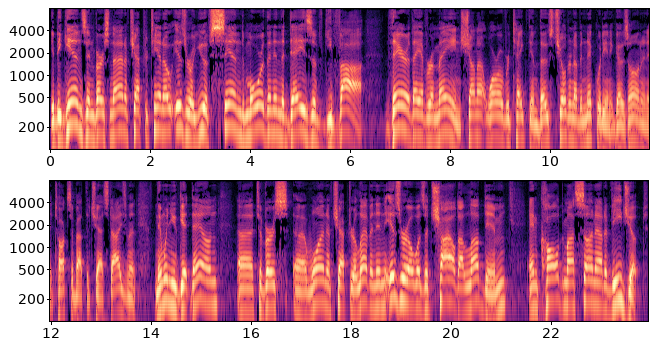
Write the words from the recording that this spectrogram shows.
It begins in verse 9 of chapter 10 O Israel, you have sinned more than in the days of Givah. There they have remained, shall not war overtake them, those children of iniquity. And it goes on and it talks about the chastisement. And then when you get down uh, to verse uh, 1 of chapter 11, in Israel was a child, I loved him, and called my son out of Egypt.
